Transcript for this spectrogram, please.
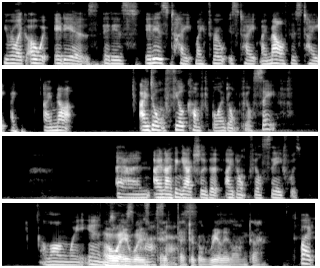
you were like, oh, it, it is. It is it is tight. My throat is tight. My mouth is tight. I I'm not I don't feel comfortable. I don't feel safe and and I think actually that I don't feel safe was a long way in. oh, it was that, that took a really long time. But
